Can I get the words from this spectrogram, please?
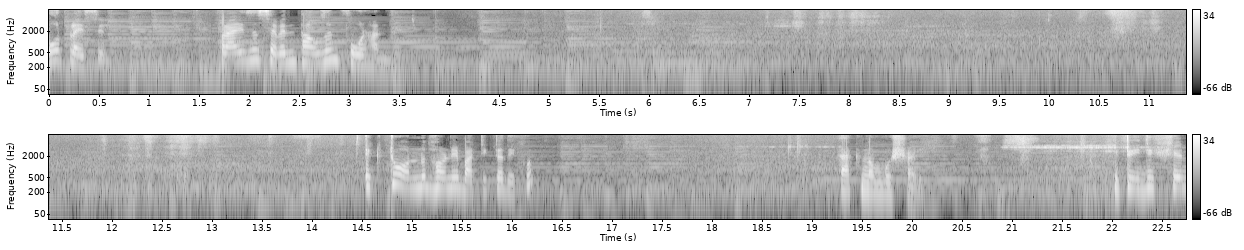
four ply silk price is 7400 অন্য ধরনের বাটিকটা দেখুন। এক নম্বর শাড়ি। একটু ইজিপশিয়ান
